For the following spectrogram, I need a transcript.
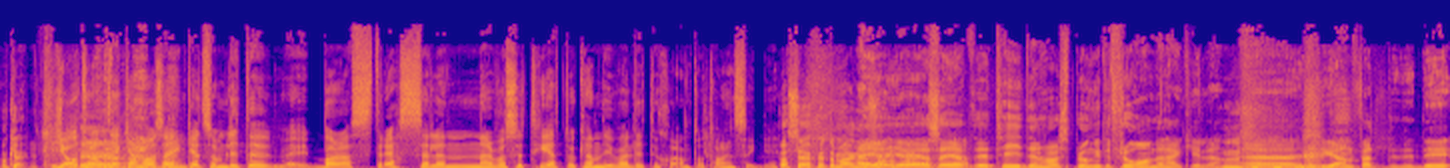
Okej. Jag tror att Eh. det kan vara så enkelt som lite eh, bara stress eller nervositet. Då kan det ju vara lite skönt att ta en cigg. Vad säger Peter Nej, Magnusson? jag, jag, jag säger att eh, tiden har sprungit ifrån den här killen eh, lite grann. För att det, det,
